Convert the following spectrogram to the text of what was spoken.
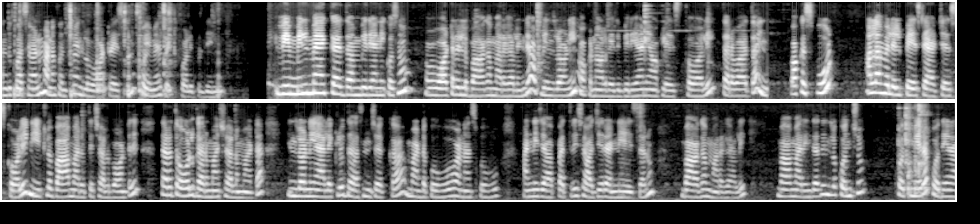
అందుకోసమని మనం కొంచెం ఇందులో వాటర్ వేసుకొని పొయ్యి మీద పెట్టుకోవాలి ఇప్పుడు దీన్ని. ఇవి మిల్ మేకర్ దమ్ బిర్యానీ కోసం వాటర్ ఇల్లు బాగా మరగాలండి. అప్పుడు ఇందులోని ఒక నాలుగైదు బిర్యానీ ఆకులు వేసుకోవాలి. తర్వాత ఒక స్పూన్ అల్లం వెల్లుల్లి పేస్ట్ యాడ్ చేసుకోవాలి. నీటిలో బాగా మరిగితే చాలా బాగుంటుంది. తర్వాత ఓల్డ్ గర్మాషాలు అన్నమాట. ఇందులోని యాలకులు దాసిన చెక్క మండ పువ్వు అనాస పువ్వు అన్ని జాపత్రి షాజీర్ అన్నీ వేసాను. బాగా మరగాలి. బాగా మరిగిన తర్వాత ఇందులో కొంచెం కొత్తిమీర పుదీనా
